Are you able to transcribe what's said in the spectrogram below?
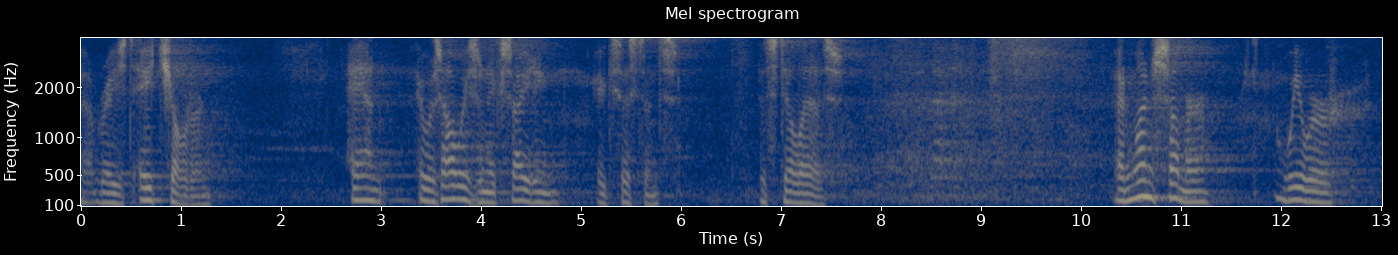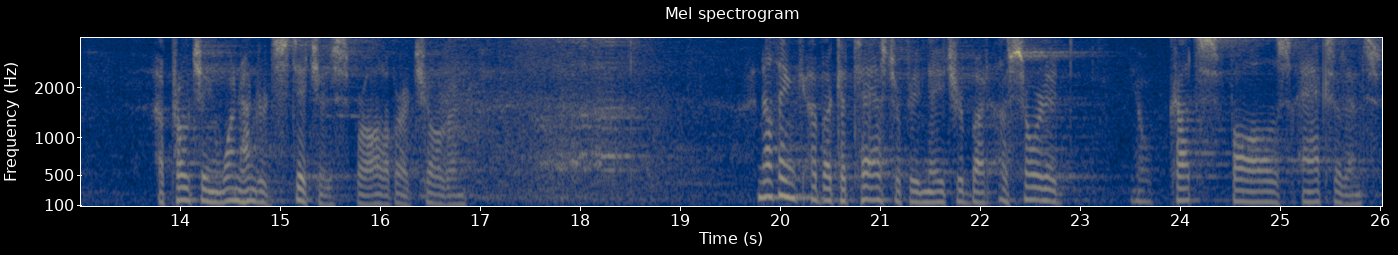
uh, raised eight children, and it was always an exciting existence. It still is. and one summer, we were approaching 100 stitches for all of our children. Nothing of a catastrophe nature, but assorted, you know, cuts, falls, accidents.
